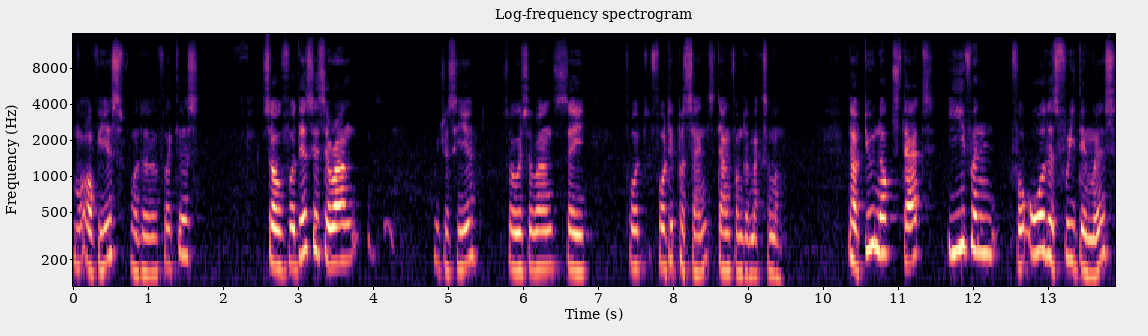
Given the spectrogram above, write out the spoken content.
more obvious for the flickers. So for this is around, which is here, so it's around say 40% down from the maximum. Now do note that even for all the three dimmers,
